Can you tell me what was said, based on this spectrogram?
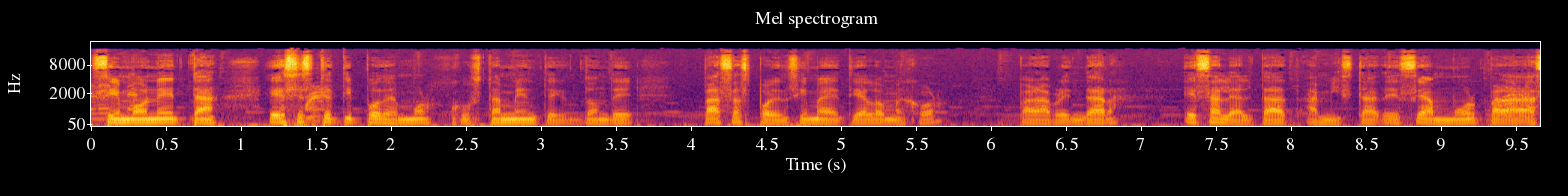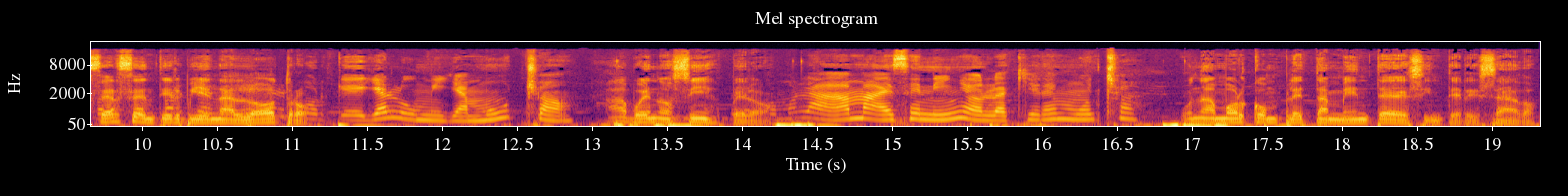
Simoneta es este tipo de amor justamente donde pasas por encima de ti a lo mejor para brindar esa lealtad, amistad, ese amor para hacer sentir bien al otro. Porque ella lo humilla mucho. Ah, bueno, sí, pero ¿Cómo la ama a ese niño? La quiere mucho. Un amor completamente desinteresado.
